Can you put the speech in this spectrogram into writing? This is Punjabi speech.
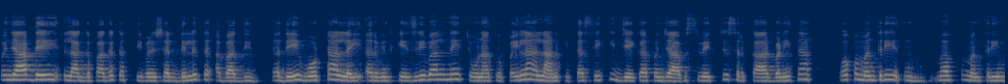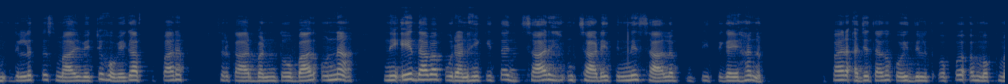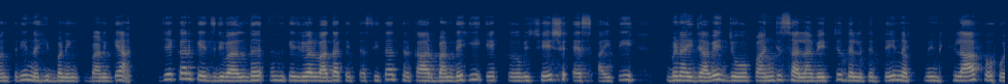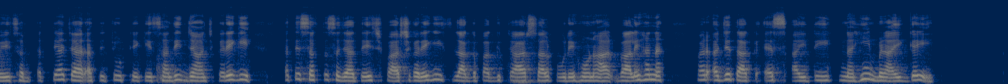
ਪੰਜਾਬ ਦੇ ਲਗਭਗ 31% ਦਲਿਤ ਆਬਾਦੀ ਦੇ ਵੋਟਾਂ ਲਈ ਅਰਵਿੰਦ ਕੇਜਰੀਵਾਲ ਨੇ ਚੋਣਾਂ ਤੋਂ ਪਹਿਲਾਂ ਐਲਾਨ ਕੀਤਾ ਸੀ ਕਿ ਜੇਕਰ ਪੰਜਾਬ ਵਿੱਚ ਸਰਕਾਰ ਬਣੀ ਤਾਂ ਉਪ ਮੰਤਰੀ ਉਪ ਮੰਤਰੀ ਦਲਿਤ ਸਮਾਜ ਵਿੱਚ ਹੋਵੇਗਾ, ਪਰ ਸਰਕਾਰ ਬਣਨ ਤੋਂ ਬਾਅਦ ਉਹਨਾਂ ਨੇ ਇਹ ਦਾਅਵਾ ਪੂਰਾ ਨਹੀਂ ਕੀਤਾ। ਸਾਰੇ ਸਾਢੇ ਤਿੰਨੇ ਸਾਲ ਬੀਤ ਗਏ ਹਨ। ਪਰ ਅਜੇ ਤੱਕ ਕੋਈ ਦਲਿਤ ਉਪ ਮੁੱਖ ਮੰਤਰੀ ਨਹੀਂ ਬਣੀ, ਬਣ ਗਿਆ। ਜੇਕਰ ਕੇਜਰੀਵਾਲ ਦਾ, ਕੇਜਰੀਵਾਲ ਵਾਅਦਾ ਕੀਤਾ ਸੀ ਤਾਂ ਸਰਕਾਰ ਬਣਦੇ ਹੀ ਇੱਕ ਵਿਸ਼ੇਸ਼ ਐਸਆਈਟੀ ਬਣਾਈ ਜਾਵੇ, ਜੋ 5 ਸਾਲਾਂ ਵਿੱਚ ਦਲਿਤ ਦੇ ਨਫ- ਖਿਲਾਫ ਹੋਏ ਸਭ ਅਤਿਆਚਾਰ ਅਤੇ ਝੂਠੇ ਕੇਸਾਂ ਦੀ ਜਾਂਚ ਕਰੇਗੀ ਅਤੇ ਸਖਤ ਸਜ਼ਾ ਤੇ ਸਿਫਾਰਿਸ਼ ਕਰੇਗੀ। ਲਗਭਗ 4 ਸਾਲ ਪੂਰੇ ਹੋਣ ਆ- ਵਾਲੇ ਹਨ, ਪਰ ਅਜੇ ਤੱਕ ਐਸਆਈਟੀ ਨਹੀਂ ਬਣਾਈ ਗਈ।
